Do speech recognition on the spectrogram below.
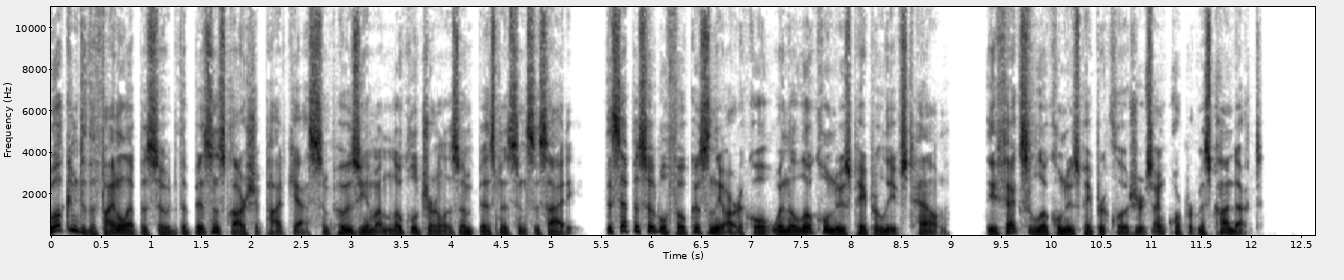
Welcome to the final episode of the Business Scholarship Podcast Symposium on Local Journalism, Business, and Society. This episode will focus on the article When the Local Newspaper Leaves Town The Effects of Local Newspaper Closures on Corporate Misconduct.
